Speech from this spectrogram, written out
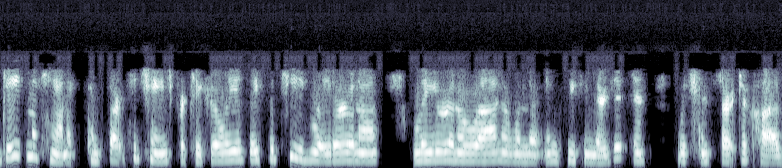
gait mechanics can start to change, particularly as they fatigue later in a later in a run or when they're increasing their distance, which can start to cause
